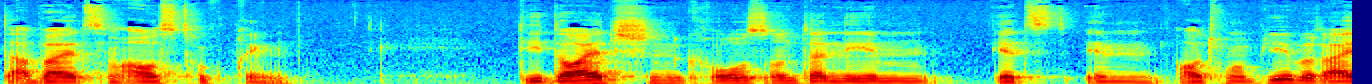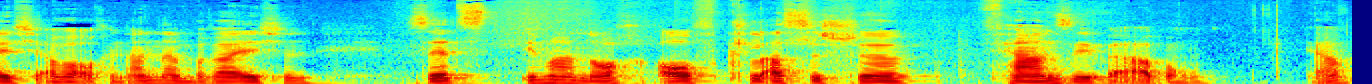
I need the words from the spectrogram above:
dabei zum Ausdruck bringen. Die deutschen Großunternehmen jetzt im Automobilbereich, aber auch in anderen Bereichen, setzt immer noch auf klassische Fernsehwerbung. Ja?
